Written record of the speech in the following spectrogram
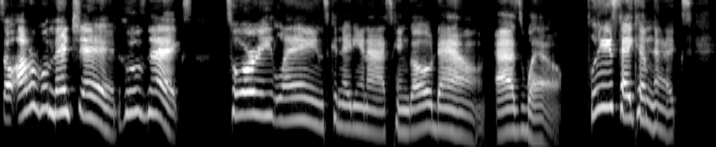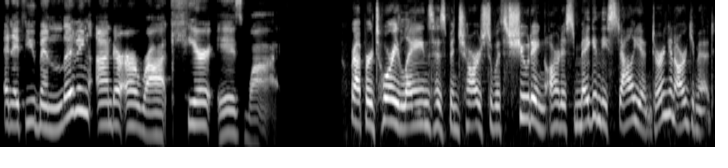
so honorable mention. Who's next? Tory Lanez Canadian ass can go down as well. Please take him next. And if you've been living under a rock, here is why. Rapper Tory Lanez has been charged with shooting artist Megan Thee Stallion during an argument.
